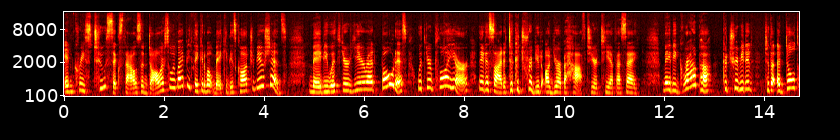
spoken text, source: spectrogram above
increased to $6,000. So we might be thinking about making these contributions. Maybe with your year end bonus with your employer, they decided to contribute on your behalf to your TFSA. Maybe grandpa contributed to the adult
